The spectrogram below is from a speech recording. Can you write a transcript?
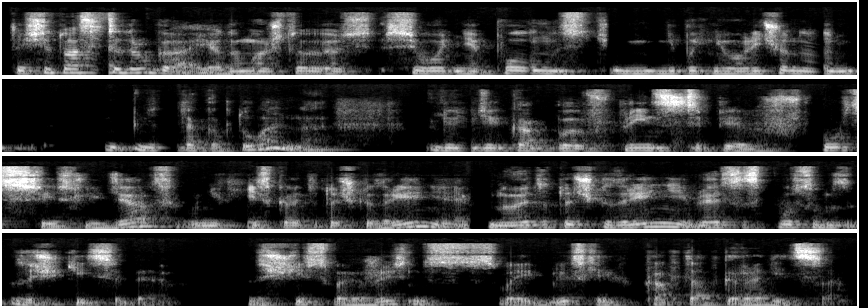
То есть ситуация другая. Я думаю, что сегодня полностью не быть не вовлеченным не так актуально. Люди как бы в принципе в курсе и следят, у них есть какая-то точка зрения, но эта точка зрения является способом защитить себя, защитить свою жизнь, своих близких, как-то отгородиться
